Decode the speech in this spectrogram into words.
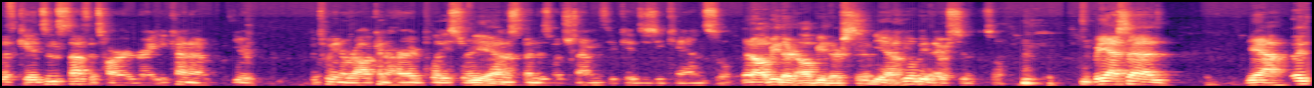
with kids and stuff, it's hard, right? You kind of you're between a rock and a hard place, right? You Yeah. want to spend as much time with your kids as you can. So and I'll be there. I'll be there soon. yeah, you'll be there soon. So But yes, uh, yeah, uh,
